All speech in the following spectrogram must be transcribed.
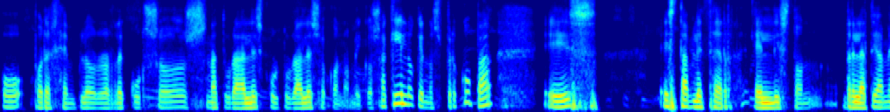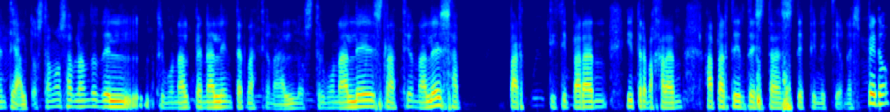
o, por ejemplo, los recursos naturales, culturales o económicos. Aquí lo que nos preocupa es establecer el listón relativamente alto. Estamos hablando del Tribunal Penal Internacional. Los tribunales nacionales participarán y trabajarán a partir de estas definiciones. Pero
